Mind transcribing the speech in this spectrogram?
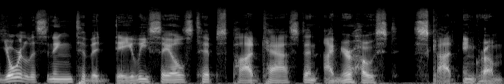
You're listening to the Daily Sales Tips Podcast, and I'm your host, Scott Ingram.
